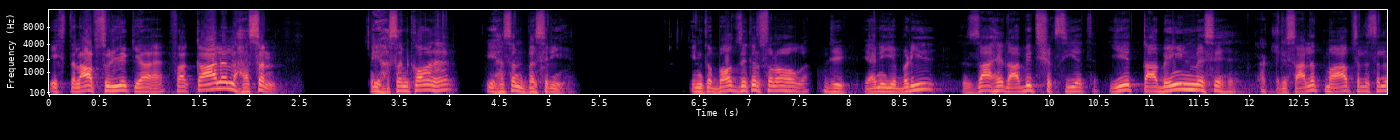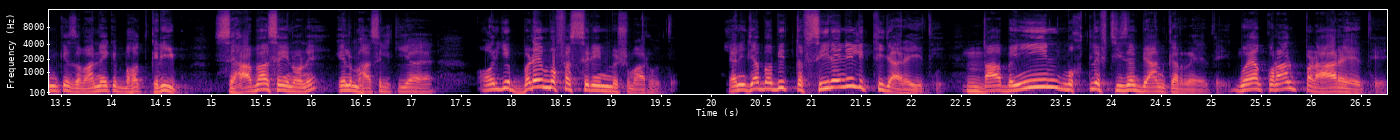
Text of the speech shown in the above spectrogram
اختلاف سنیے کیا ہے۔ فقال الحسن یہ حسن کون ہے؟ یہ حسن بصری ہیں۔ ان کا بہت ذکر سنا ہوگا۔ جی۔ یعنی یہ بڑی زاہد عابد شخصیت ہے۔ یہ تابعین میں سے ہیں۔ رسالت معاب صلی اللہ علیہ وسلم کے زمانے کے بہت قریب صحابہ سے انہوں نے علم حاصل کیا ہے اور یہ بڑے مفسرین میں شمار ہوتے ہیں۔ یعنی جب ابھی تفسیریں نہیں لکھی جا رہی تھیں تابعین مختلف چیزیں بیان کر رہے تھے گویا قرآن پڑھا رہے تھے۔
